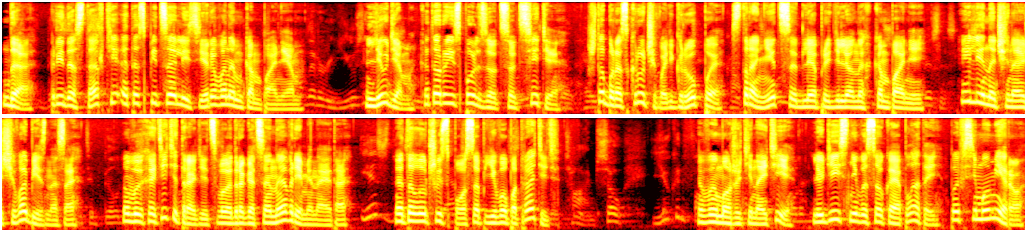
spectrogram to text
Да, предоставьте это специализированным компаниям. Людям, которые используют соцсети, чтобы раскручивать группы, страницы для определенных компаний или начинающего бизнеса. Вы хотите тратить свое драгоценное время на это? Это лучший способ его потратить? Вы можете найти людей с невысокой оплатой по всему миру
